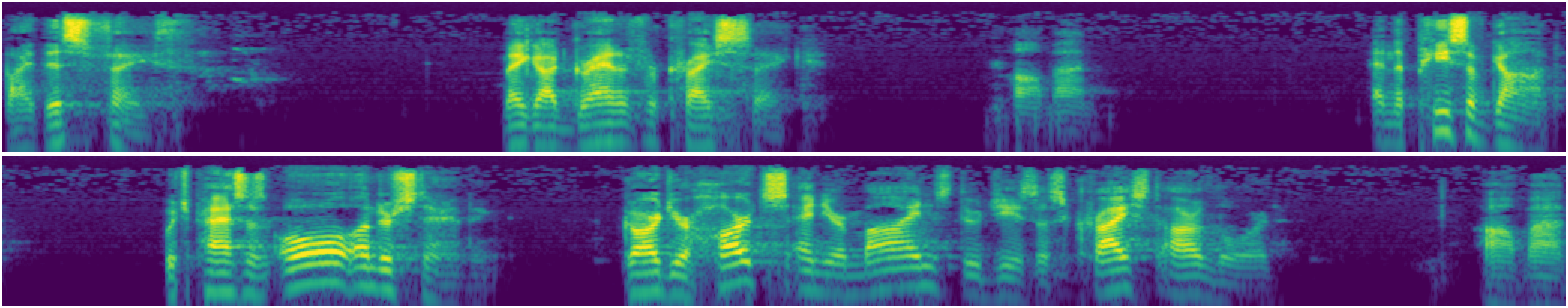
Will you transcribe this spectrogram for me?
by this faith. May God grant it for Christ's sake. Amen. And the peace of God, which passes all understanding, guard your hearts and your minds through Jesus Christ our Lord. Amen.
